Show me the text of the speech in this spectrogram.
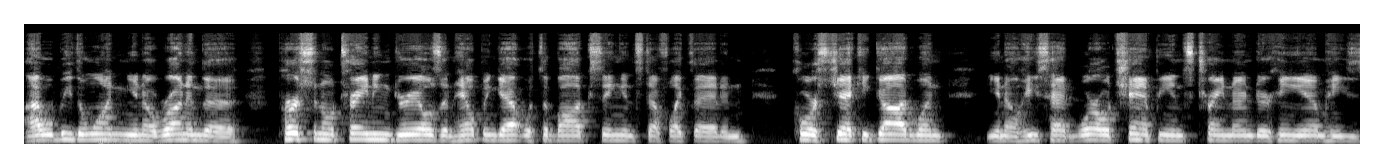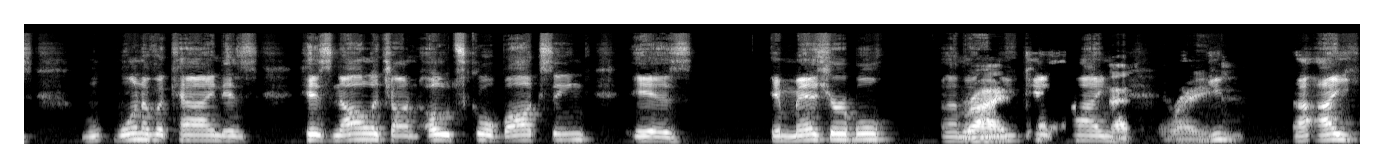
I will be the one, you know, running the personal training drills and helping out with the boxing and stuff like that. And of course, Jackie Godwin, you know, he's had world champions train under him. He's one of a kind. His his knowledge on old school boxing is immeasurable. Um, mean, Right. You can't find That's right. you. I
